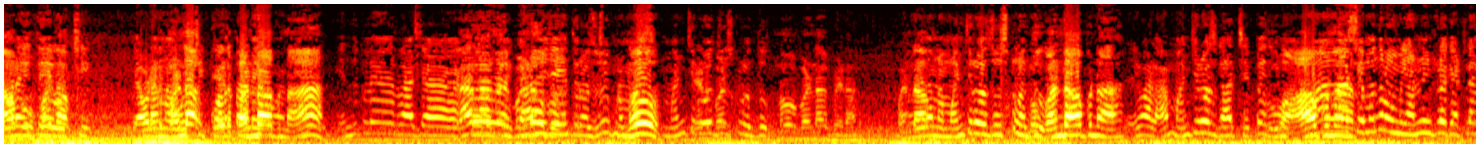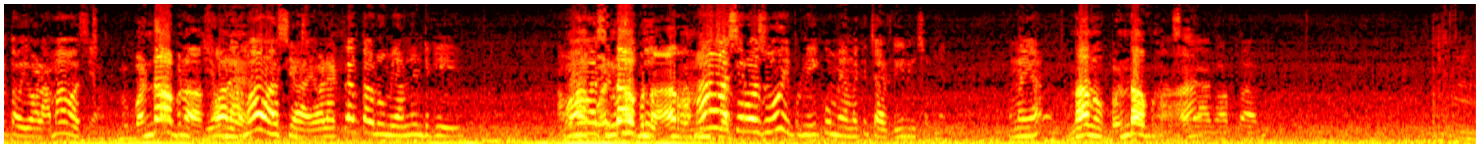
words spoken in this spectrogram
ఎవరైతే. వచ్చి ఎవడన్నా? ఎందుకులే రాజా? గాంధీ. జయంతి రోజు. మంచి- రోజు చూసుకుని వద్దు నువ్వు బండి ఆపేడా బండి ఆపు. ఏదన్నా మంచి రోజు చూసుకుని వద్దు నువ్వు బండి ఆపునా ఇవాళ మంచి రోజు కాదు చెప్పేది? అమావాస్య ముందు నువ్వు మీ అన్న ఇంట్లోకి ఎట్లా వెళ్తావు ఇవాళ అమావాస్య. నువ్వు బండి ఆపునా ఇవాళ. అమావాస్య. ఇవాళ ఎట్లా వెళ్తావు నువ్వు మీ అన్నింటికి అమావాస్య అమావాస్య రోజు ఇప్పుడు నీకు మీ అన్నకి చాలా డీలింగ్స్ ఉన్నాయి. ఉన్నాయా. ఉమ్.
